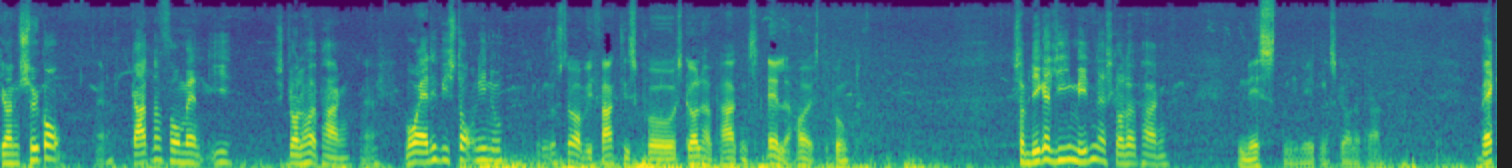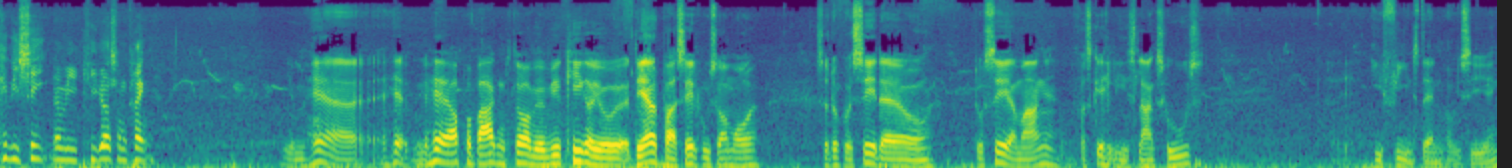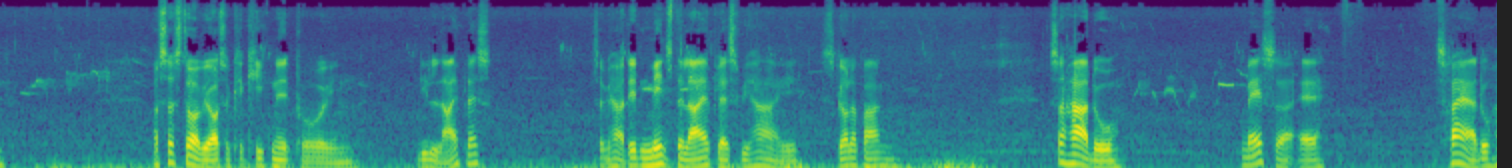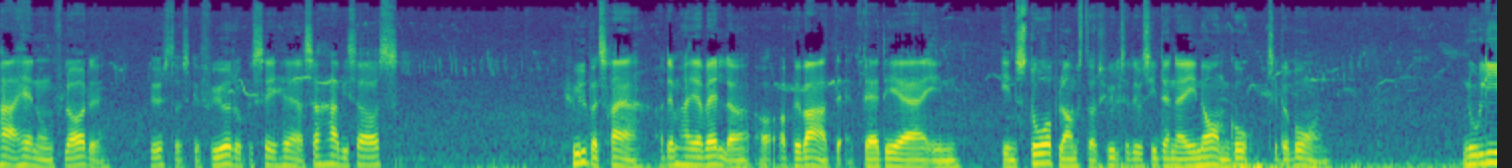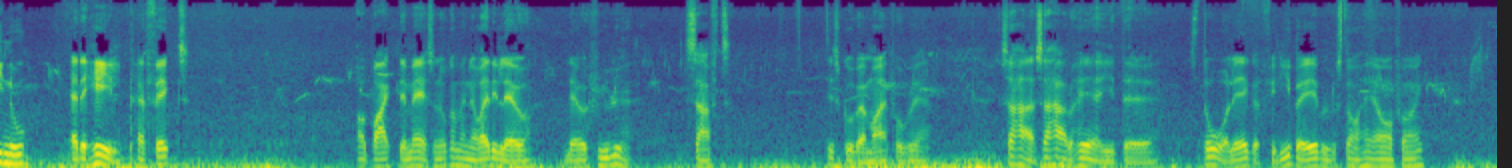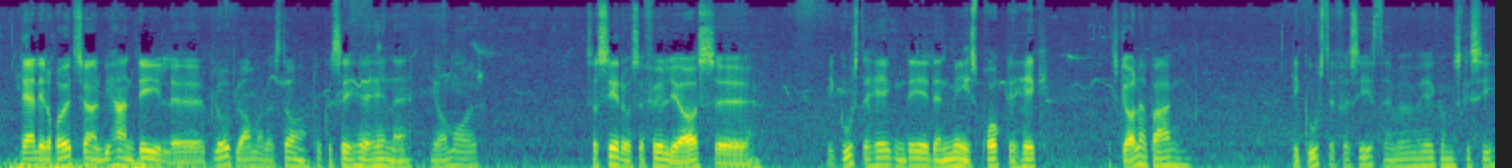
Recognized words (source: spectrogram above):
Jørgen Søgaard, Ja. gardnerformand i Skjoldhøjparken. Ja. Hvor er det, vi står lige nu? Nu står vi faktisk på Skjoldhøjparkens allerhøjeste punkt. Som ligger lige i midten af Skjoldhøjparken. Næsten i midten af Skjoldhøjparken. Hvad kan vi se, når vi kigger os omkring? Jamen her, her, heroppe på bakken står vi, og vi kigger jo, det er jo et parcelhusområde, så du kan se, der er jo, du ser mange forskellige slags huse i fin stand, må vi sige. Ikke? Og så står vi også og kan kigge ned på en lille legeplads. Så vi har, det er den mindste legeplads, vi har i Skjolderparken. Så har du masser af træer. Du har her nogle flotte østriske fyre, du kan se her. Og så har vi så også hylbertræer, og dem har jeg valgt at, at bevare, da det er en, en stor blomstret hyld, så det vil sige, at den er enormt god til beboeren. Nu lige nu er det helt perfekt at brække dem af, så nu kan man jo rigtig lave, lave hyldesaft. Det skulle være meget populært. Så har, så har du her et øh, stort lækkert filibæble, du står herovre for, ikke? Der er lidt rødtørn. Vi har en del øh, blodblommer, der står, du kan se herhen af i området. Så ser du selvfølgelig også øh, ligustahækken. Det er den mest brugte hæk i Skjoldherparken. Ligusta fascista, hvad ved jeg ikke, hvad man skal sige.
